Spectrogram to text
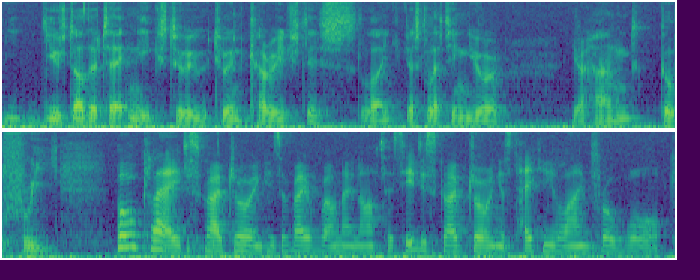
used other techniques to to encourage this, like just letting your your hand go free. Paul Klee described drawing, he's a very well known artist, he described drawing as taking a line for a walk.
